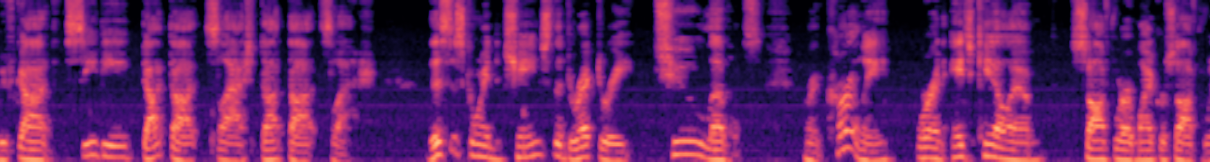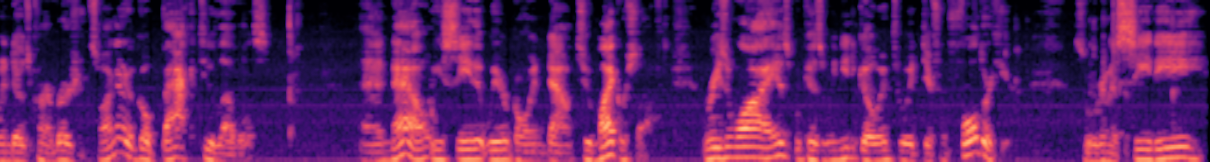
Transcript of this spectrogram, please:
we've got cd dot dot slash dot dot slash. This is going to change the directory two levels. Right, currently we're in HKLM software Microsoft Windows current version. So I'm going to go back two levels. And now you see that we are going down to Microsoft. The reason why is because we need to go into a different folder here. So we're going to CD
